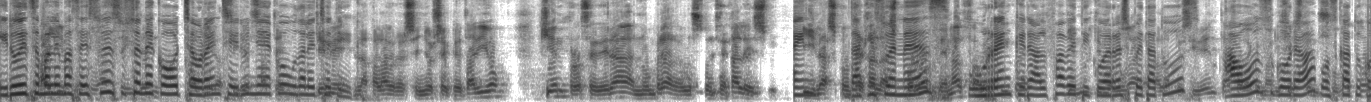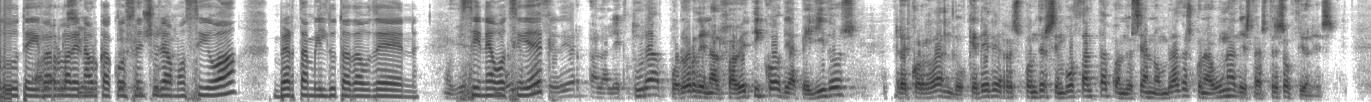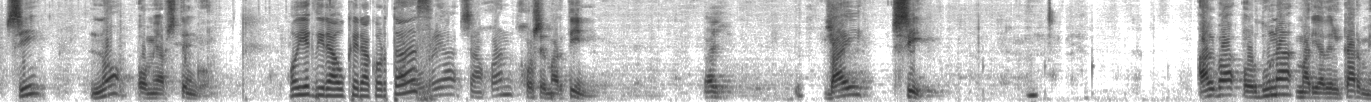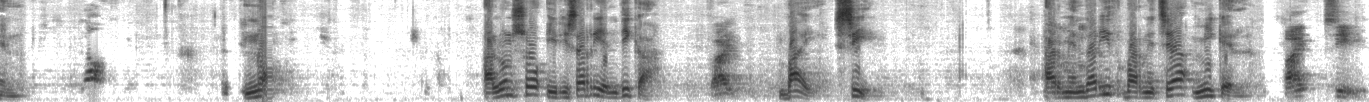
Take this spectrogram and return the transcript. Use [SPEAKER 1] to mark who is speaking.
[SPEAKER 1] Iruditzen bazaizu zuzeneko hotxa iruñeko udaletxetik.
[SPEAKER 2] la palabra el señor secretario, quien procederá a nombrar a los concejales y las concejalas
[SPEAKER 1] Dakizuenez, urrenkera alfabetiko errespetatuz, haoz gora, bozkatuko dute Ibarrolaren aurkako zentsura mozioa, bertan bilduta dauden zinegotziek.
[SPEAKER 3] a la lectura por orden alfabético de apellidos, recordando que debe responderse en voz alta cuando sean nombrados con alguna de estas tres opciones. Sí, no o me abstengo.
[SPEAKER 1] Hoiek dira aukerak hortaz,
[SPEAKER 3] Urrea, San Juan, José Martín. Bai. Bai, sí. Alba Orduna, María del Carmen. No. No. Alonso Irisarri Endica.
[SPEAKER 4] Bai.
[SPEAKER 3] Bai, sí. Armendariz Barnechea Miquel.
[SPEAKER 4] Bai, sí.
